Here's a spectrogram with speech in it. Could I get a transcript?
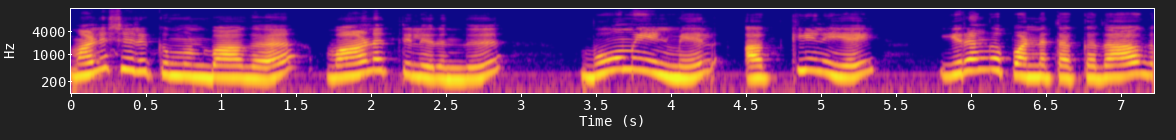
மனுஷருக்கு முன்பாக வானத்திலிருந்து பூமியின் மேல் அக்கினியை இறங்க பண்ணத்தக்கதாக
